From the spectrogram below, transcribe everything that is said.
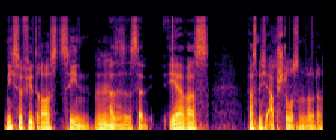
nicht so viel draus ziehen. Mhm. Also es ist dann eher was, was mich abstoßen würde.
